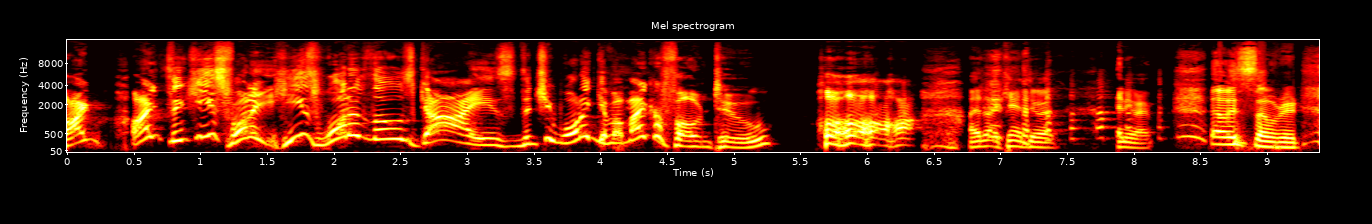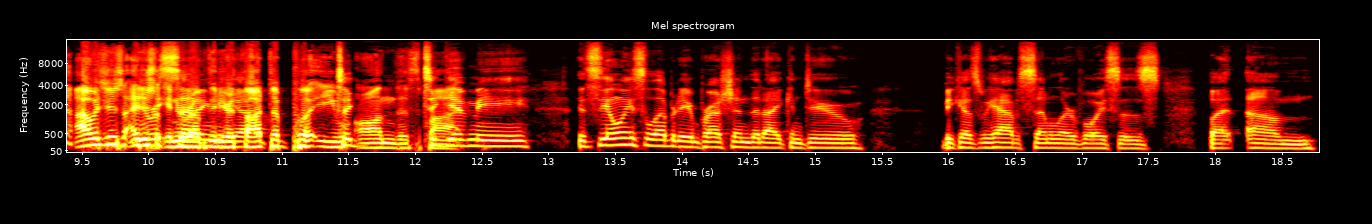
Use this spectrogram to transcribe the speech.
I I think he's funny. He's one of those guys that you want to give a microphone to. I, I can't do it. Anyway, That was so rude. I was just I You just interrupted your thought to put you to- on the spot to give me, it's the only celebrity impression that I can do because we have similar voices. But um,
